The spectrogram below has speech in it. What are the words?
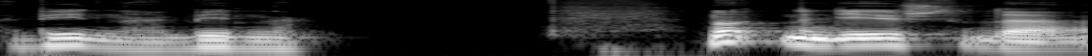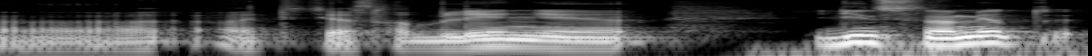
Обидно, обидно. Но надеюсь, что да, эти ослабления. Единственный момент,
